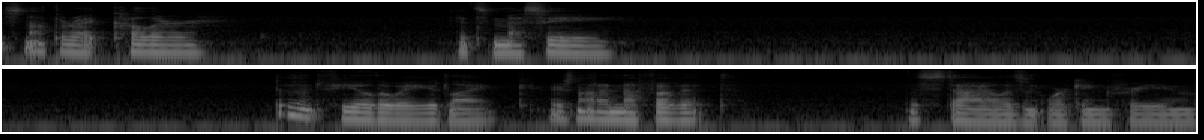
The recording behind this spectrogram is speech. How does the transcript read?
It's not the right color. It's messy. Doesn't feel the way you'd like. There's not enough of it. The style isn't working for you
